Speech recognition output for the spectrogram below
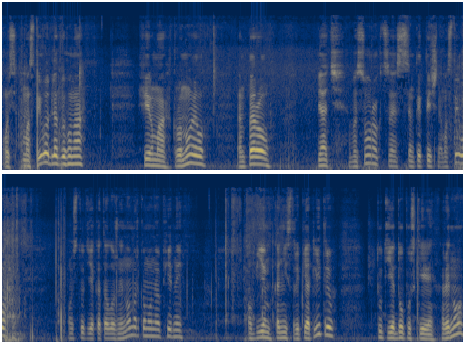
ось мастило для двигуна. Фірма Cronoil Emperor 5V40 це синтетичне мастило. Ось тут є каталожний номер, кому необхідний. Об'єм каністри 5 літрів. Тут є допуски Renault.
